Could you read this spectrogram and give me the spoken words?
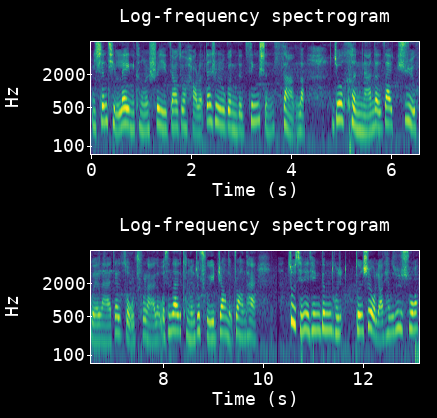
你身体累，你可能睡一觉就好了，但是如果你的精神散了，你就很难的再聚回来，再走出来了。我现在可能就处于这样的状态。就前几天跟同学、跟舍友聊天，就是说，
